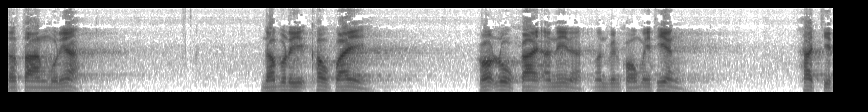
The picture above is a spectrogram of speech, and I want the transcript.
ต่างๆหมดเนี่ยดับริเข้าไป เพราะรูปกายอันนี้นะ่ะ มันเป็นของไม่เที่ยง ถ้าจิต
